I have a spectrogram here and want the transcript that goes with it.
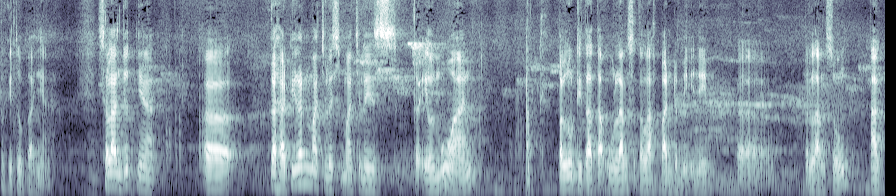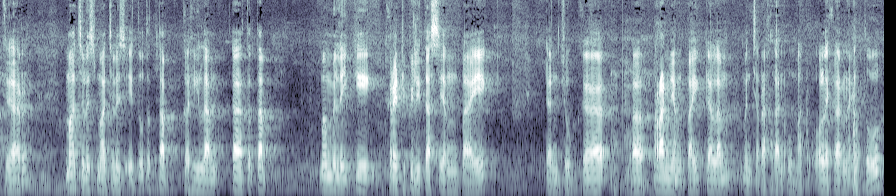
begitu banyak. Selanjutnya, eh, kehadiran majelis-majelis keilmuan perlu ditata ulang setelah pandemi ini eh, berlangsung agar majelis-majelis itu tetap kehilang uh, tetap memiliki kredibilitas yang baik dan juga uh, peran yang baik dalam mencerahkan umat. Oleh karena itu,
